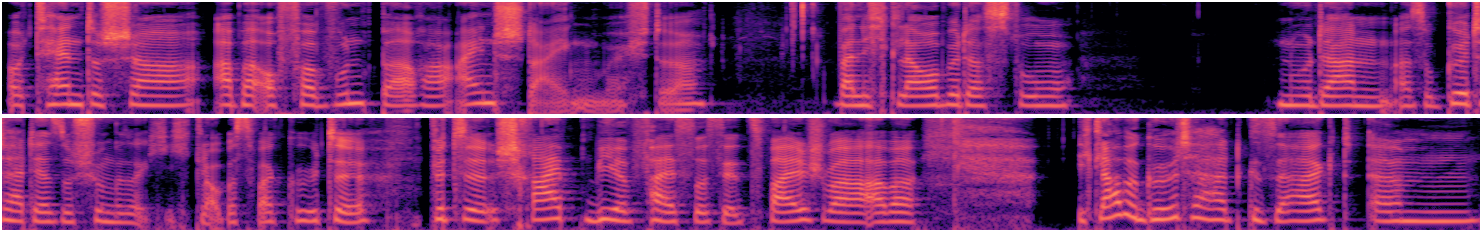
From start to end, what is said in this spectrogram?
authentischer, aber auch verwundbarer einsteigen möchte, weil ich glaube, dass du nur dann, also Goethe hat ja so schön gesagt, ich glaube, es war Goethe, bitte schreibt mir, falls das jetzt falsch war, aber ich glaube, Goethe hat gesagt, ähm,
